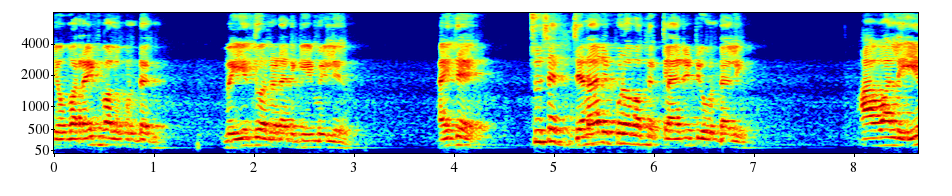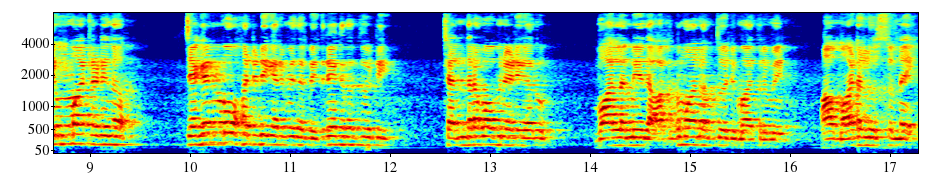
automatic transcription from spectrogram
ఎవరి రైట్ వాళ్ళకు ఉంటుంది. వేయద్దు అనడానికి ఏమీ లేదు. అయితే చూసే జనానికి కూడా ఒక క్లారిటీ ఉండాలి. ఆ వాళ్ళు ఏం మాట్లాడినా జగన్మోహన్ రెడ్డి గారి మీద వ్యతిరేకతతోటి చంద్రబాబు నాయుడు గారు వాళ్ళ మీద అభిమానంతో మాత్రమే ఆ మాటలు వస్తున్నాయి.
